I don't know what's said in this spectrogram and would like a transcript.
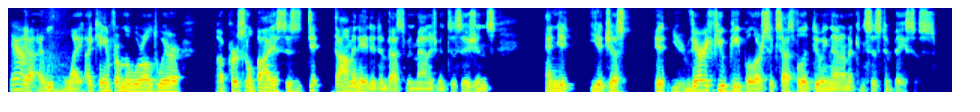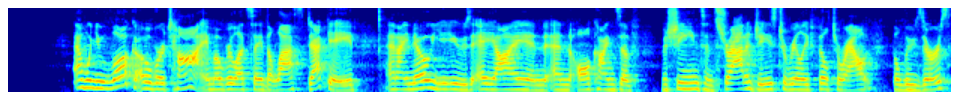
Yeah. Yeah. I, I came from the world where uh, personal biases di- dominated investment management decisions, and you you just it, you, very few people are successful at doing that on a consistent basis. And when you look over time, over let's say the last decade, and I know you use AI and, and all kinds of machines and strategies to really filter out the losers.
